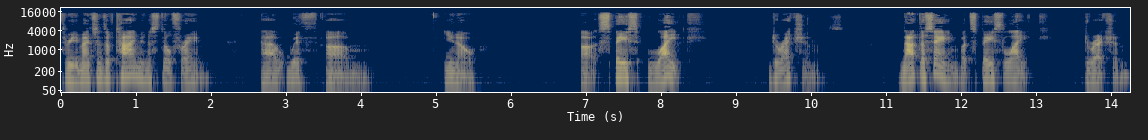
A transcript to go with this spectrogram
three dimensions of time in a still frame, uh, with, um, you know, uh, space-like directions, not the same, but space-like directions,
